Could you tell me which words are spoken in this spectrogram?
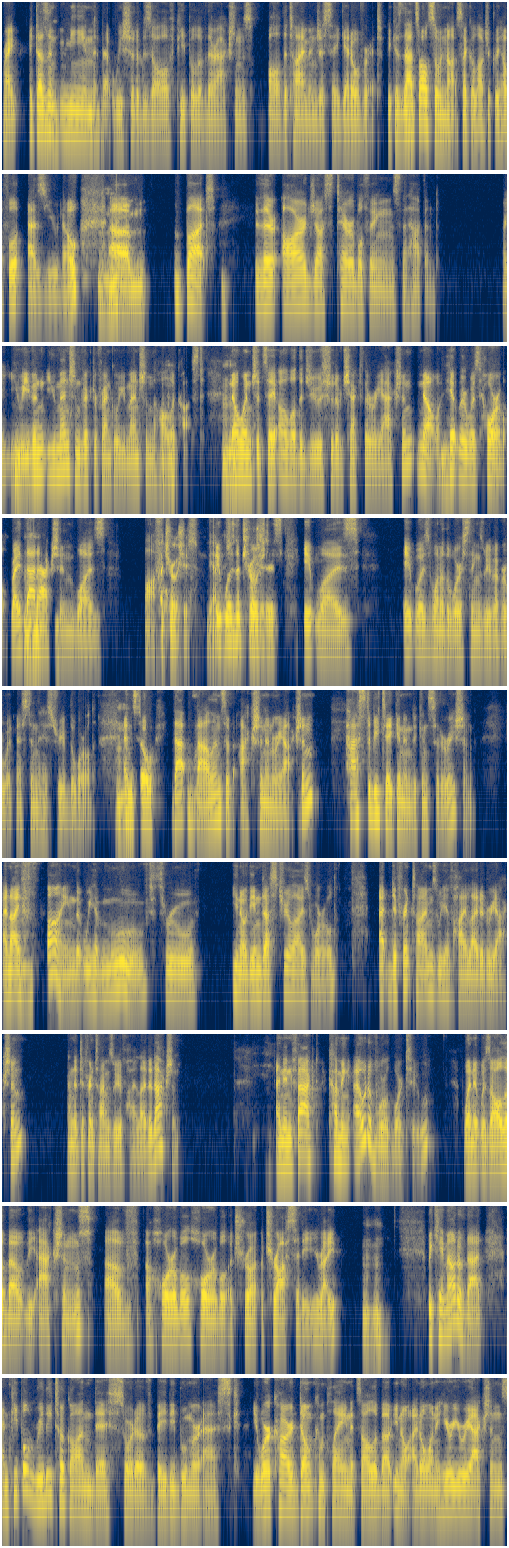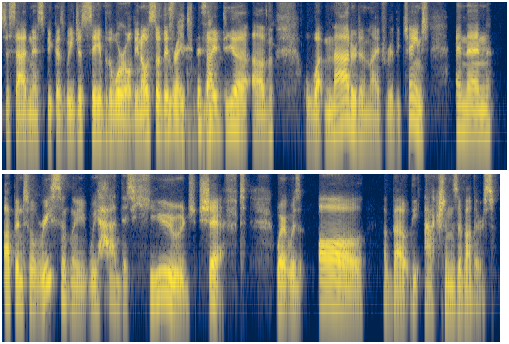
Right? It doesn't mean Mhm. that we should absolve people of their actions all the time and just say, get over it, because that's also not psychologically helpful, as you know. Mhm. Um, but there are just terrible things that happened. Right? You Mhm. even you mentioned Viktor Frankl, you mentioned the Mhm. Holocaust. Mhm. No one should say, "Oh, well, the Jews should have checked their reaction." No, Mhm. Hitler was horrible, right? That Mhm. action was awful. atrocious. Yeah, it was just atrocious. It was it was one of the worst things we've ever witnessed in the history of the world. And so that balance of action and reaction has to be taken into consideration. And I find that we have moved through, you know, the industrialized world. At different times, we have highlighted reaction, and at different times, we have highlighted action. And in fact, coming out of World War II, when it was all about the actions of a horrible, horrible atro- atrocity, right? Mhm. we came out of that and people really took on this sort of baby boomer esque you work hard don't complain it's all about you know i don't want to hear your reactions to sadness because we just saved the world you know so this right. this Yeah. idea of what mattered in life really changed and then up until recently we had this huge shift where it was all about the actions of others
